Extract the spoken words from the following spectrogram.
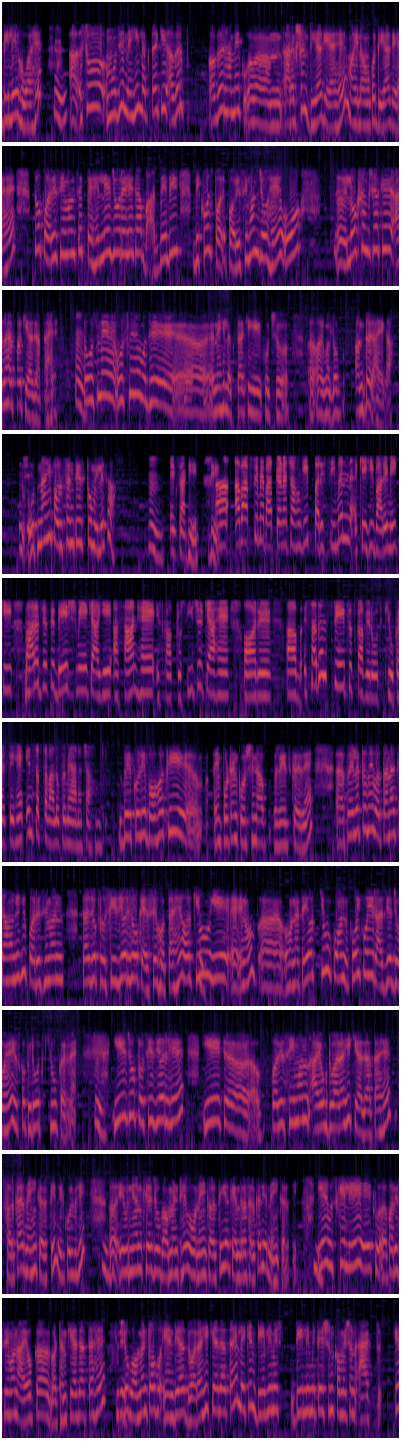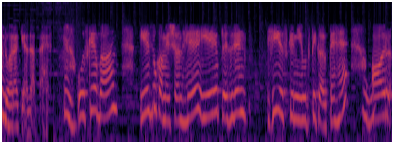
डिले हुआ है। सो हम्म। so, मुझे नहीं लगता कि अगर अगर हमें आरक्षण दिया गया है महिलाओं को दिया गया है तो परिसीमन से पहले जो रहेगा बाद में भी बिकॉज़ परिसीमन जो है वो लोक संख्या के आधार पर किया जाता है। हम्म। तो उसमें उसमें मुझे नहीं लगता कि कुछ मतलब अंतर आएगा। उतना ही परसेंटेज तो मिलेगा? Exactly exactly. अब आपसे मैं बात करना चाहूँगी परिसीमन के ही बारे में कि भारत जैसे देश में क्या ये आसान है? इसका प्रोसीजर क्या है? और अब सदर्न स्टेट्स इसका विरोध क्यों करते हैं? इन सब सवालों पे मैं आना चाहूँगी। बिल्कुल ये बहुत ही इम्पोर्टेंट क्वेश्चन आप रेज कर रहे हैं पहले तो मैं बताना चाहूँगी कि परिसीमन का जो प्रोसीजर है वो कैसे होता है और क्यों हम्म। ये यू नो होना चाहिए और क्यों कौन कोई कोई राज्य जो है इसको विरोध क्यों कर रहे हैं। ये जो प्रोसीजर है ये परिसीमन आयोग द्वारा ही किया जाता है। सरकार नहीं करती बिल्कुल भी। हम्म। यूनियन के जो गवर्नमेंट है वो नहीं करती या केंद्र सरकार ये नहीं करती। हम्म। ये उसके लिए एक परिसीमन आयोग का गठन किया जाता है जो। गवर्नमेंट ऑफ़ इंडिया द्वारा ही किया जाता है लेकिन डिलिमिटेशन कमीशन एक्ट के द्वारा किया जाता है। उसके बाद ये जो कमीशन है ये प्रेसिडेंट ही इसकी नियुक्ति करते हैं हम्म। और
